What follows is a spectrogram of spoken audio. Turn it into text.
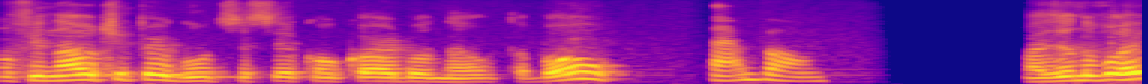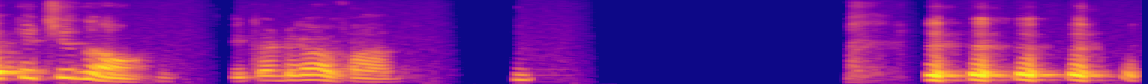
No final eu te pergunto se você concorda ou não, tá bom? Tá bom. Mas eu não vou repetir não, fica gravado.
